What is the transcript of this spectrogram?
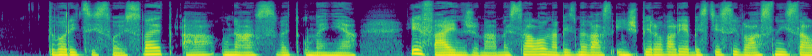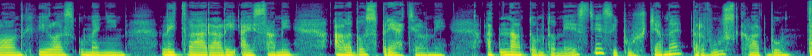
tvoriť si svoj svet a u nás svet umenia. Je fajn, že máme salón, aby sme vás inšpirovali, aby ste si vlastný salón chvíle s umením vytvárali aj sami alebo s priateľmi. A na tomto mieste si púšťame prvú skladbu.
